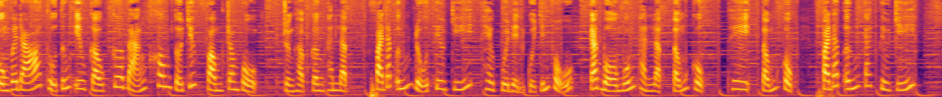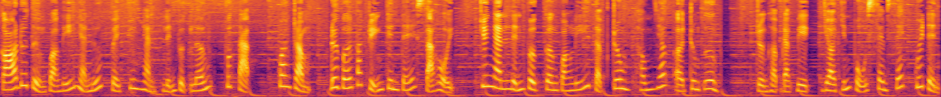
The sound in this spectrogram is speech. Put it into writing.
Cùng với đó, Thủ tướng yêu cầu cơ bản không tổ chức phòng trong vụ. Trường hợp cần thành lập phải đáp ứng đủ tiêu chí theo quy định của chính phủ. Các bộ muốn thành lập tổng cục thì tổng cục phải đáp ứng các tiêu chí, có đối tượng quản lý nhà nước về chuyên ngành lĩnh vực lớn, phức tạp, quan trọng đối với phát triển kinh tế xã hội. Chuyên ngành lĩnh vực cần quản lý tập trung thống nhất ở trung ương. Trường hợp đặc biệt do chính phủ xem xét quyết định.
